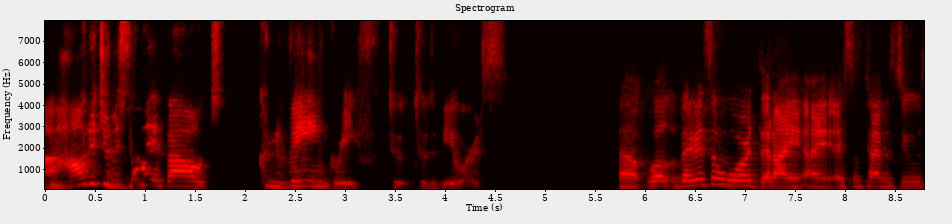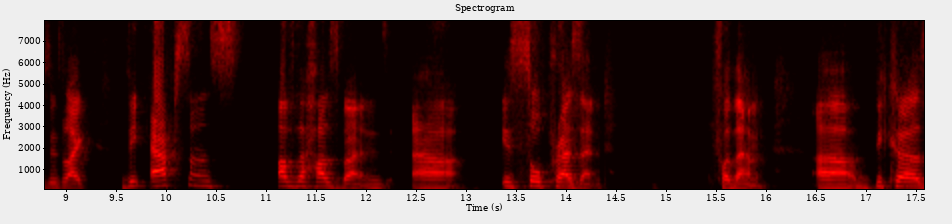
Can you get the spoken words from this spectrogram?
Uh, mm-hmm. how did you decide about conveying grief to to the viewers? Uh, well there is a word that I, I, I sometimes use is like the absence of the husband uh, is so present for them um, because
